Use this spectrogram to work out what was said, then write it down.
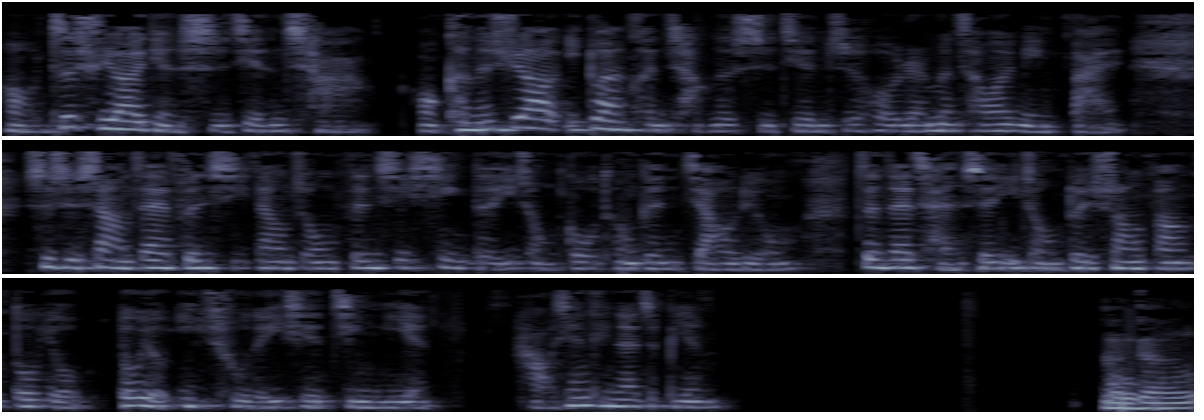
哦，这需要一点时间差。哦，可能需要一段很长的时间之后，人们才会明白，事实上，在分析当中，分析性的一种沟通跟交流，正在产生一种对双方都有都有益处的一些经验。好，先停在这边。刚刚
